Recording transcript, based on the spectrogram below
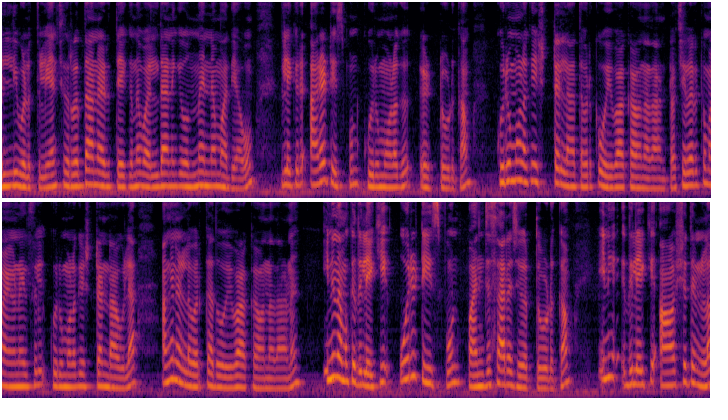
അല്ലി വെളുത്തുള്ളി ഞാൻ ചെറുതാണ് എടുത്തേക്കുന്നത് വലുതാണെങ്കിൽ ഒന്ന് തന്നെ മതിയാവും. ഇതിലേക്ക് ഒരു അര ടീസ്പൂൺ കുരുമുളക് ഇട്ട് കൊടുക്കാം. കുരുമുളക് ഇഷ്ടമില്ലാത്തവർക്ക് ഒഴിവാക്കാവുന്നതാണ് കേട്ടോ ചിലർക്ക് മയോണൈസിൽ കുരുമുളക് ഇഷ്ടം ഉണ്ടാവില്ല അങ്ങനെയുള്ളവർക്ക് അത് ഒഴിവാക്കാവുന്നതാണ്. ഇനി നമുക്കിതിലേക്ക് ഒരു ടീസ്പൂൺ പഞ്ചസാര ചേർത്ത് കൊടുക്കാം. ഇനി ഇതിലേക്ക് ആവശ്യത്തിനുള്ള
